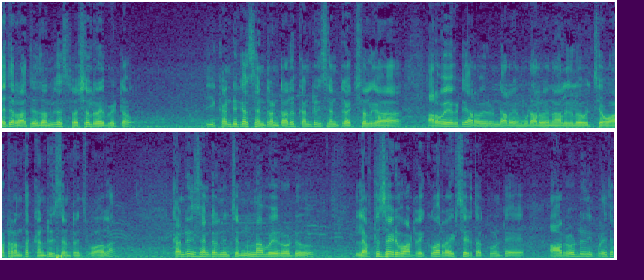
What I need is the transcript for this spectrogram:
అయితే రాత్రి దాని మీద స్పెషల్ డ్రైవ్ పెట్టాం. ఈ కంట్రికా సెంటర్ అంటారు. కంట్రీ సెంటర్ యాక్చువల్గా అరవై ఒకటి అరవై రెండు అరవై మూడు అరవై నాలుగులో వచ్చే వాటర్ అంతా కంట్రీ సెంటర్ నుంచి పోవాలా? కంట్రీ సెంటర్ నుంచి నున్నాబోయే రోడ్డు లెఫ్ట్ సైడ్ వాటర్ ఎక్కువ రైట్ సైడ్ తక్కువ ఉంటే ఆ రోడ్డుని ఇప్పుడైతే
